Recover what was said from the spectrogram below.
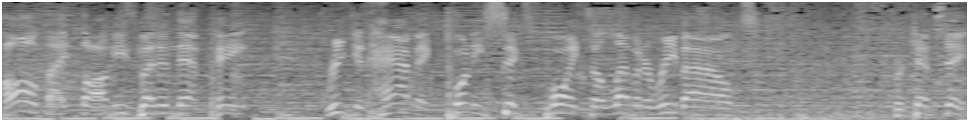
all night long. He's been in that paint, wreaking havoc. 26 points, 11 rebounds for Kent State.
